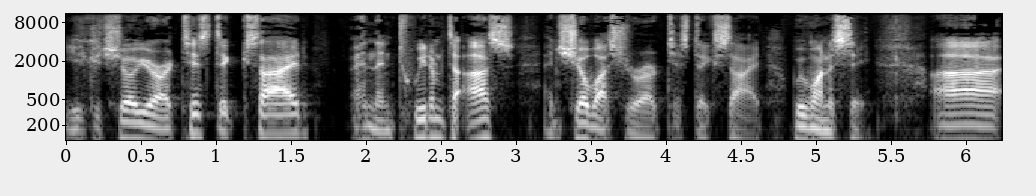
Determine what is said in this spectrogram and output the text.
You can show your artistic side and then tweet them to us and show us your artistic side. We want to see. Uh,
